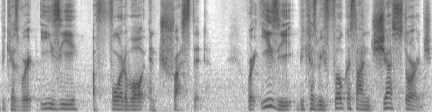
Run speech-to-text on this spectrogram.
because we're easy, affordable, and trusted. We're easy because we focus on just storage,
